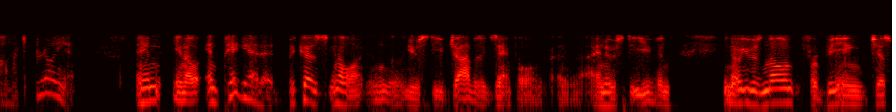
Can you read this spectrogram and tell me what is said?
oh, that's brilliant. And you know, and pigheaded because you know, I'll use Steve Jobs example. I knew Steve, and you know, he was known for being just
